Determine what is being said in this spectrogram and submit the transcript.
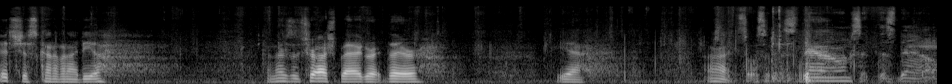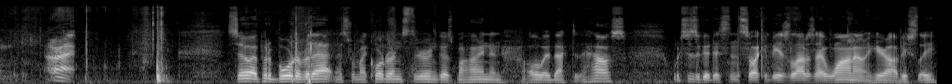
It's just kind of an idea. And there's a trash bag right there. Yeah. Alright, so I'll set this down, set this down. Alright. So I put a board over that, and that's where my cord runs through and goes behind and all the way back to the house, which is a good distance, so I can be as loud as I want out here, obviously.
